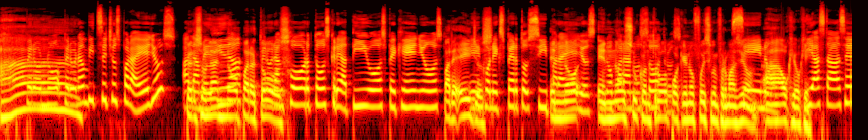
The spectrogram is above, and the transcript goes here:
Ah, Pero no, pero eran bits hechos para ellos, a Personal, la medida, no para pero eran todos. cortos, creativos, pequeños, para eh, ellos. con expertos, sí, en para no, ellos, en no, no para su nosotros. control porque no fue su información. Sí, no. Ah, ok, ok. Y hasta hace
